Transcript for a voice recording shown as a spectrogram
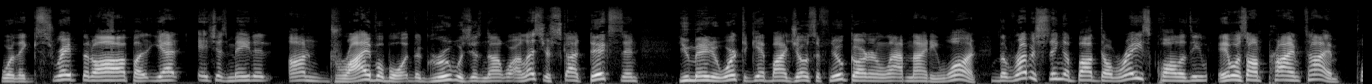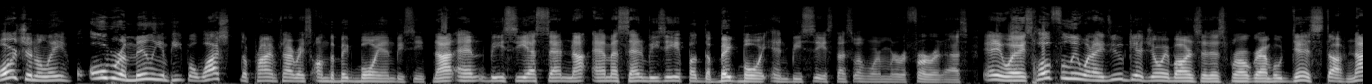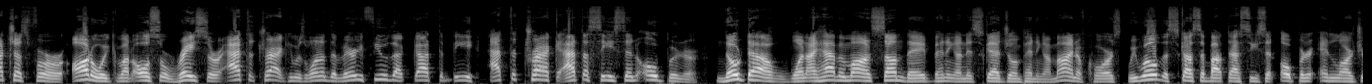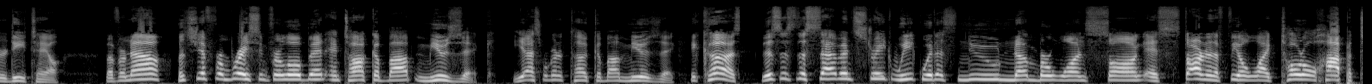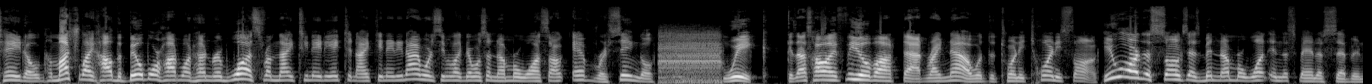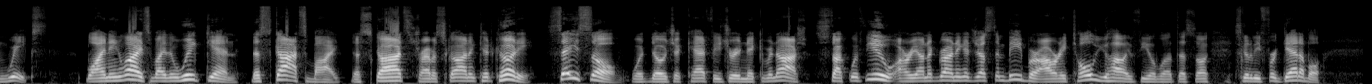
Where they scraped it off, but yet it just made it undrivable. The groove was just not unless you're Scott Dixon. You made it work to get by Josef Newgarden in lap 91. The rubbish thing about the race quality, it was on prime time. Fortunately, over a million people watched the primetime race on the big boy NBC. Not NBCSN, not MSNBC, but the big boy NBC. So that's what I'm going to refer it as. Anyways, hopefully when I do get Joey Barnes to this program, who did stuff not just for Auto Week, but also Racer at the track, he was one of the very few that got to be at the track at the season opener. No doubt, when I have him on someday, depending on his schedule and depending on mine, of course, we will discuss about that season opener in larger detail. But for now, let's shift from racing for a little bit and talk about music. Yes, we're going to talk about music because this is the seventh straight week with its new number one song. It's starting to feel like total hot potato, much like how the Billboard Hot 100 was from 1988 to 1989, where it seemed like there was a number one song every single week. Because that's how I feel about that right now with the 2020 song. Here are the songs that's been number one in the span of seven weeks. Blinding Lights by The Weeknd, The Scotts by The Scotts, Travis Scott, and Kid Cudi. Say So with Doja Cat featuring Nicki Minaj. Stuck With You, Ariana Grande and Justin Bieber. I already told you how I feel about this song. It's gonna be forgettable.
